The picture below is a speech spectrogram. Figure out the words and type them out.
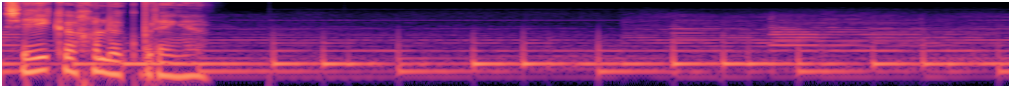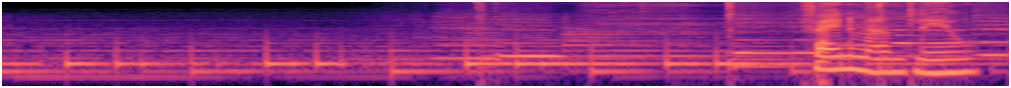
zeker geluk brengen. Fijne maand, Leeuw.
